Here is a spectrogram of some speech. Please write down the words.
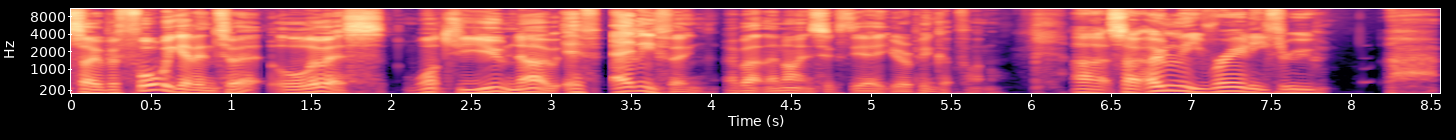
So before we get into it, Lewis, what do you know, if anything, about the 1968 European Cup final? Uh, so only really through uh,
